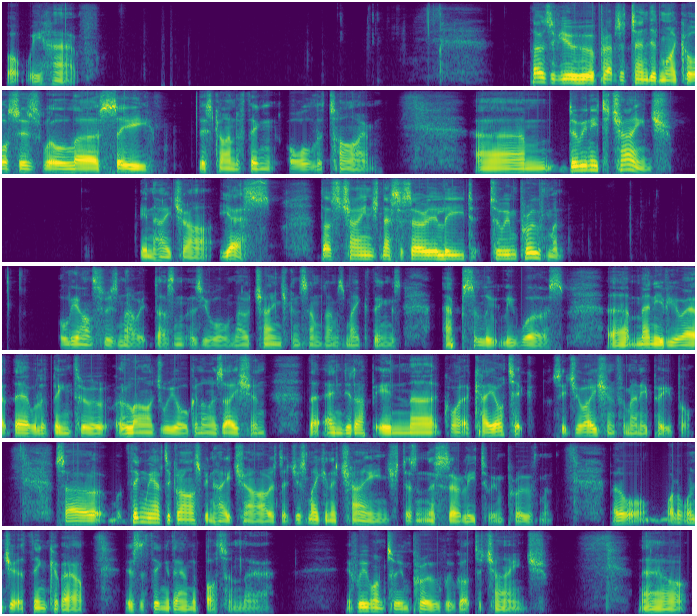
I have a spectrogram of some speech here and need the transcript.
what we have. Those of you who have perhaps attended my courses will uh, see this kind of thing all the time. Um, do we need to change in HR? Yes. Does change necessarily lead to improvement? Well, the answer is no, it doesn't. As you all know, change can sometimes make things absolutely worse. Uh, many of you out there will have been through a large reorganization that ended up in uh, quite a chaotic situation for many people. So the thing we have to grasp in HR is that just making a change doesn't necessarily lead to improvement. But what I want you to think about is the thing down the bottom there. If we want to improve, we've got to change. Now,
